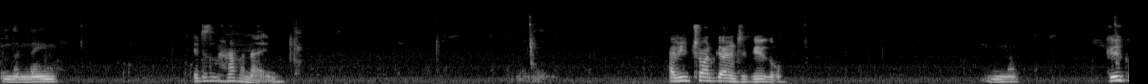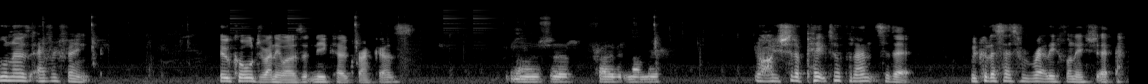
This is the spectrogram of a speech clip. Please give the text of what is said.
In the name. It doesn't have a name. Have you tried going to Google? No. Google knows everything. Who called you anyway? Was it Nico Crackers? No, it was a private number. Oh, you should have picked up and answered it. We could have said some really funny shit.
